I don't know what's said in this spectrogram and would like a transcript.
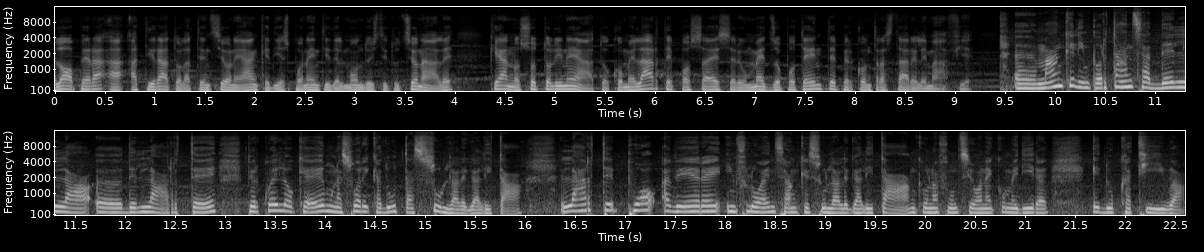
L'opera ha attirato l'attenzione anche di esponenti del mondo istituzionale che hanno sottolineato come l'arte possa essere un mezzo potente per contrastare le mafie eh, ma anche l'importanza dell'arte eh, dell per quello che è una sua ricaduta sulla legalità. L'arte può avere influenza anche sulla legalità, anche una funzione come dire educativa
